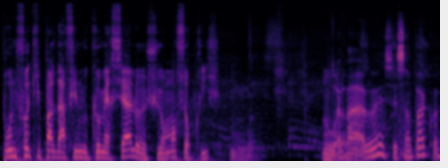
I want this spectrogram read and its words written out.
pour une fois qu'il parle d'un film commercial, euh, je suis vraiment surpris. Donc, voilà. Ah bah ouais, c'est sympa quoi.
